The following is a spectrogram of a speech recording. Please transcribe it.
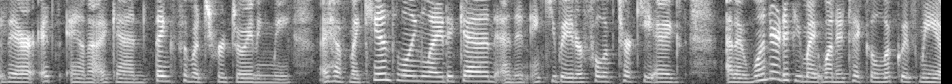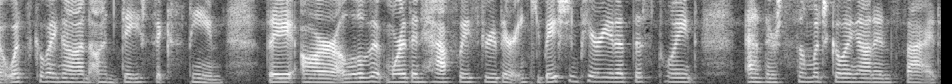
there, it's Anna again. Thanks so much for joining me. I have my candling light again and an incubator full of turkey eggs, and I wondered if you might want to take a look with me at what's going on on day 16. They are a little bit more than halfway through their incubation period at this point, and there's so much going on inside.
